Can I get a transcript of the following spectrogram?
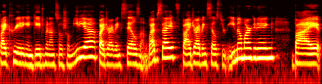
by creating engagement on social media, by driving sales on websites, by driving sales through email marketing, by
